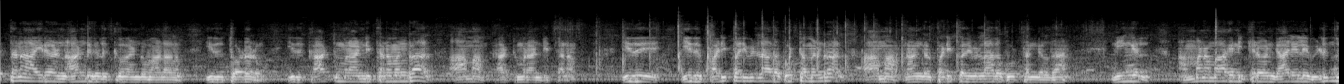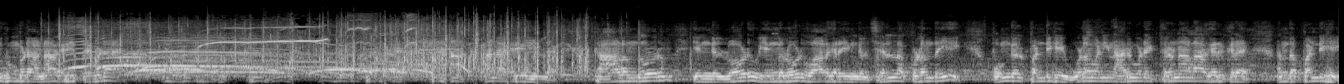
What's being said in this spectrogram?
எத்தனை ஆயிரம் ஆண்டுகளுக்கு வேண்டுமானாலும் இது தொடரும். இது காட்டுமிராண்டித்தனம் என்றால் ஆமாம் காட்டு மிராண்டித்தனம். இது இது படிப்பறிவில்லாத கூட்டம் என்றால் ஆமாம் நாங்கள் படிப்பறிவில்லாத கூட்டங்கள் தான். நீங்கள் அம்மனமாக நிற்கிறவன் காலிலே விழுந்து கும்பிட அநாகரித்தை விட அநாகரியம் இல்லை. காலந்தோறும் எங்களோடு எங்களோடு வாழ்கிற எங்கள் செல்ல குழந்தையை பொங்கல் பண்டிகை உழவனின் அறுவடை திருநாளாக இருக்கிற அந்த பண்டிகை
